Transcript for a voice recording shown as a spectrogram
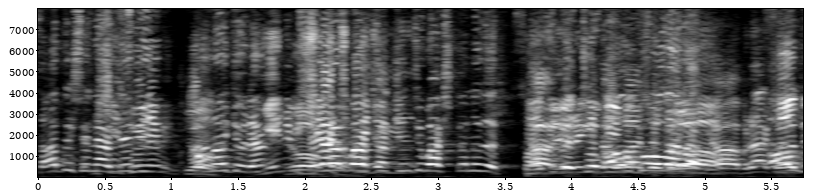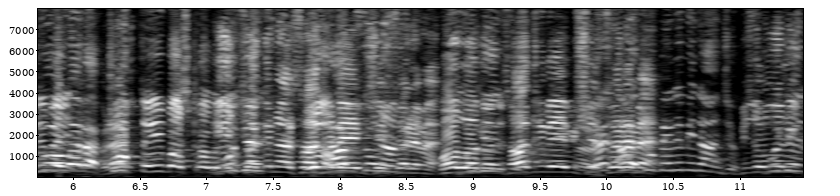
Sadri şey Şener dediğin bana göre Yeni bir Fenerbahçe ikinci başkanıdır. Sadri Bey çok iyi algı olarak. ha. Ya bırak, Sadri Bey olarak. çok da iyi başkanlık. Hiç sakın Sadri Bey'e bir şey Trabzon'un- söyleme. Vallahi bugün, Sadri Bey'e bir şey evet. söyleme. Bu benim inancım. Biz bugün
